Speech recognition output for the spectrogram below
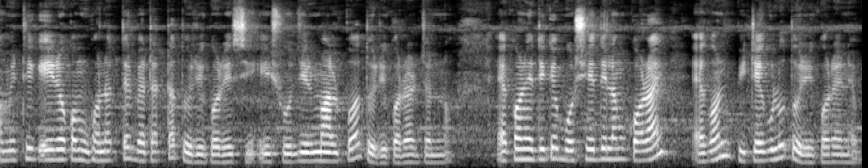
আমি ঠিক এই রকম ঘনত্বের ব্যাটারটা তৈরি করেছি, এই সুজির মালপোয়া তৈরি করার জন্য। এখন এদিকে বসিয়ে দিলাম কড়াই, এখন পিঠেগুলো তৈরি করে নেব।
